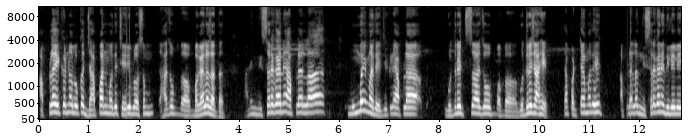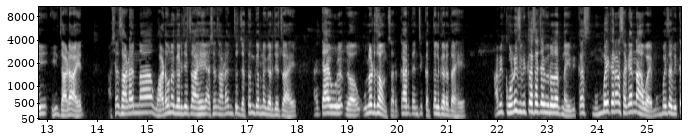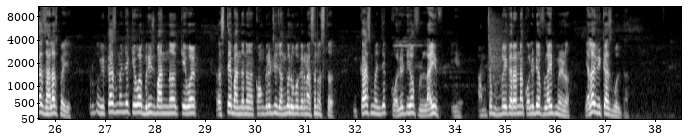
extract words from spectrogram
आपल्या इकडनं लोक जापानमध्ये चेरी ब्लॉसम हा जो ब- बघायला जातात. आणि निसर्गाने आपल्याला मुंबईमध्ये जिकडे आपला गोदरेजचा जो गोदरेज आहे त्या पट्ट्यामध्ये आपल्याला निसर्गाने दिलेली ही झाडं आहेत. अशा झाडांना वाढवणं गरजेचं आहे अशा झाडांचं जतन करणं गरजेचं आहे. आणि त्या उर- उलट जाऊन सरकार त्यांची कत्तल करत आहे. आम्ही कोणीच विकासाच्या विरोधात नाही. विकास मुंबईकरांना सगळ्यांना हवा आहे. मुंबईचा विकास झालाच पाहिजे. परंतु विकास म्हणजे केवळ ब्रिज बांधणं केवळ रस्ते बांधणं काँक्रीटची जंगल उभं करणं असं नसतं. विकास म्हणजे क्वालिटी ऑफ लाईफ आमच्या मुंबईकरांना क्वालिटी ऑफ लाईफ मिळणं. याला विकास बोलतात.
